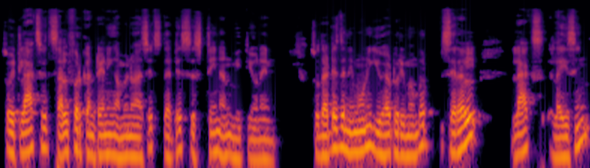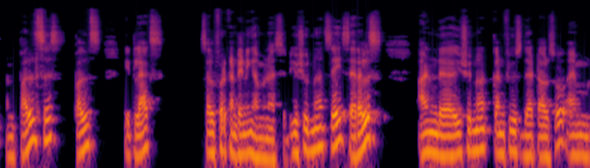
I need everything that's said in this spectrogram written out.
so it lacks with sulfur containing amino acids that is cysteine and methionine. So that is the mnemonic you have to remember. Cereal lacks lysine and pulses, pulse, it lacks sulfur containing amino acid. You should not say cereals and uh, you should not confuse that also. I am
